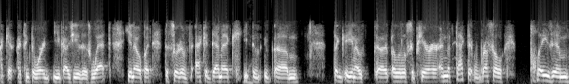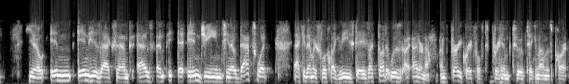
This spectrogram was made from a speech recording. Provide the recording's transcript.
I, get, I think the word you guys use is wet, you know, but the sort of academic, yeah. um, the, you know, uh, a little superior. And the fact that Russell plays him you know, in in his accent as an in jeans. You know, that's what academics look like these days. I thought it was. I, I don't know. I'm very grateful to, for him to have taken on this part.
